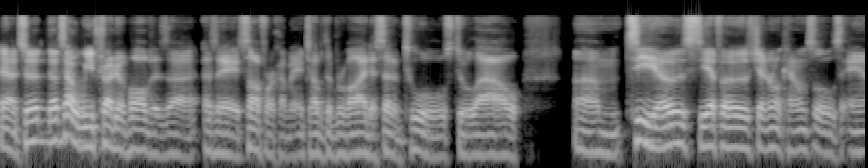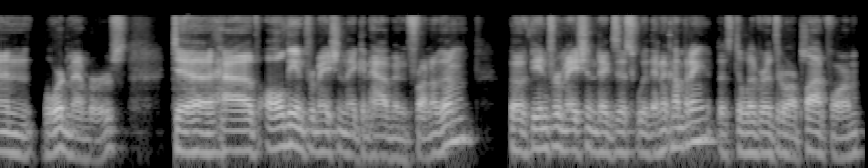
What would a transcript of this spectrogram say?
Yeah, so that's how we've tried to evolve as a as a software company to help to provide a set of tools to allow um, CEOs, CFOs, general counsels, and board members to have all the information they can have in front of them, both the information that exists within a company that's delivered through our platform,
